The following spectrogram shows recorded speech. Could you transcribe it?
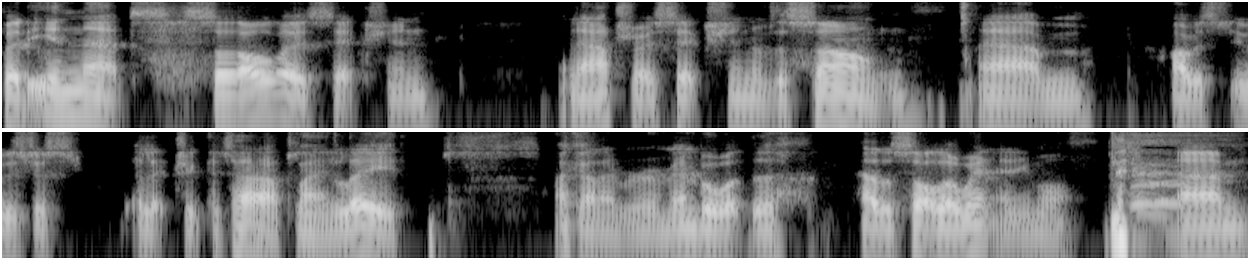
But in that solo section, an outro section of the song, um, I was it was just electric guitar playing lead. I can't even remember what the how the solo went anymore, um,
